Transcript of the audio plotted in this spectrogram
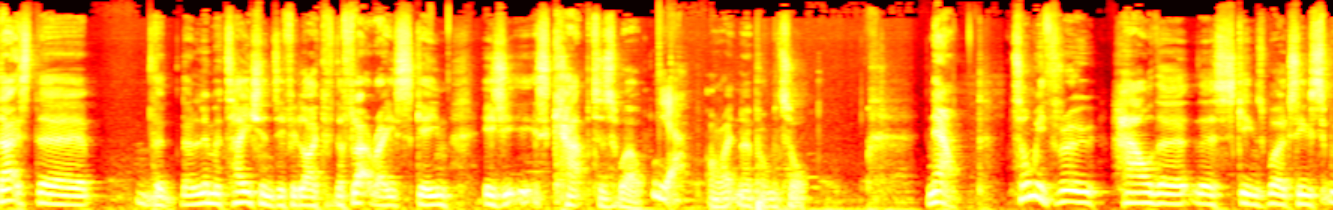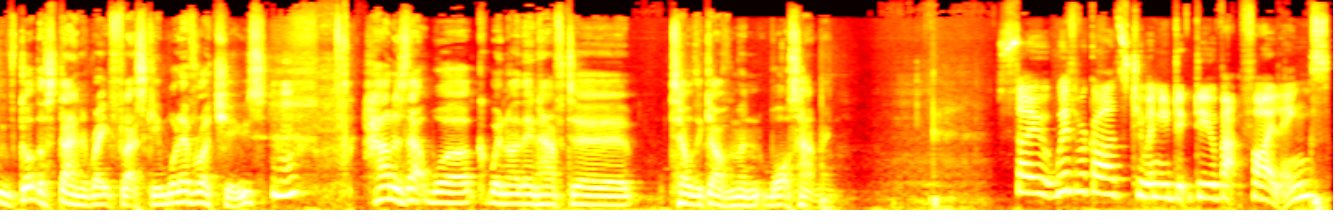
that's the the, the limitations, if you like, of the flat rate scheme is it's capped as well. Yeah. All right, no problem at all. Now, tell me through how the, the schemes work. So we've got the standard rate flat scheme, whatever I choose. Mm-hmm. How does that work when I then have to tell the government what's happening? So, with regards to when you do, your VAT filings,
